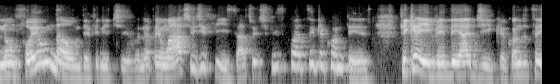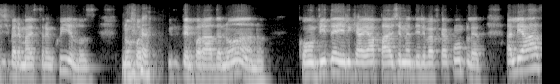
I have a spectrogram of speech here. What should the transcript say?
não foi um não definitivo, né? Foi um acho difícil. Acho difícil pode ser que aconteça. Fica aí, VD a dica. Quando vocês estiverem mais tranquilos, não for temporada no ano, convida ele, que aí a página dele vai ficar completa. Aliás,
